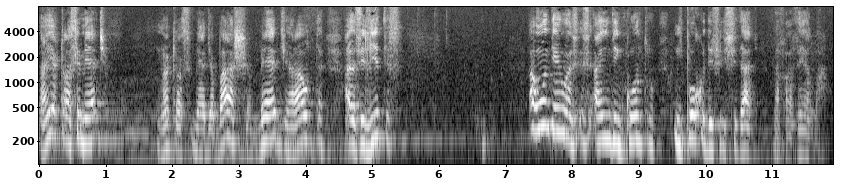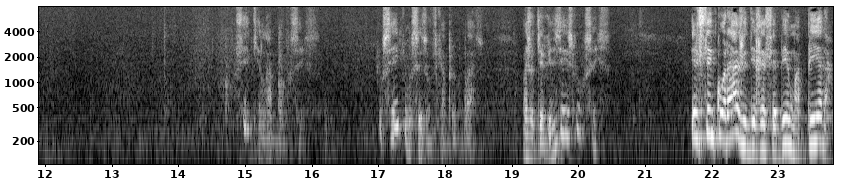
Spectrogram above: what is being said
Aí a classe média na classe média baixa, média, alta, as elites, aonde eu ainda encontro um pouco de felicidade? Na favela. Eu sei que é lá para vocês. Eu sei que vocês vão ficar preocupados. Mas eu tenho que dizer isso para vocês. Eles têm coragem de receber uma pera.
